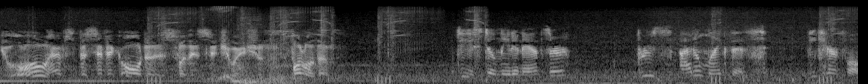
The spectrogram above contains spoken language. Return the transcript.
You all have specific orders for this situation. Follow them. Do you still need an answer? Bruce, I don't like this. Be careful.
